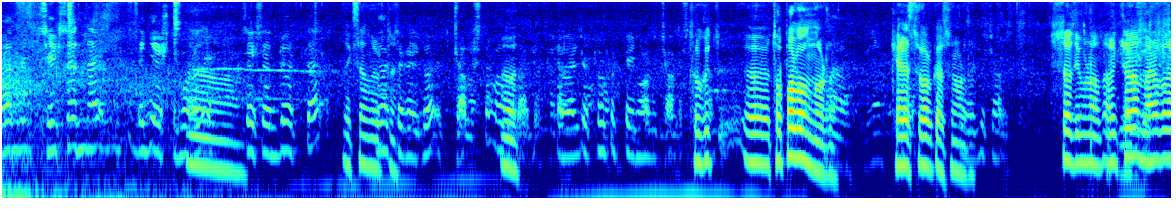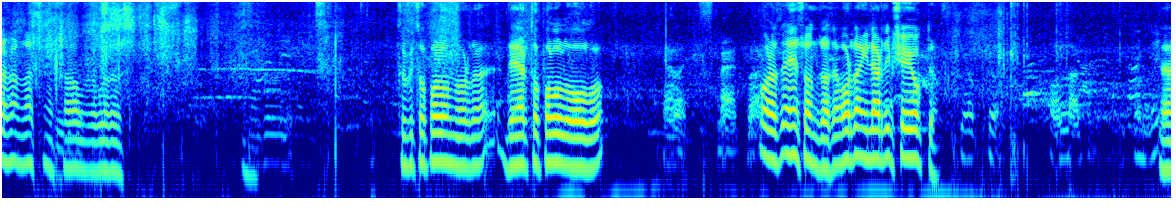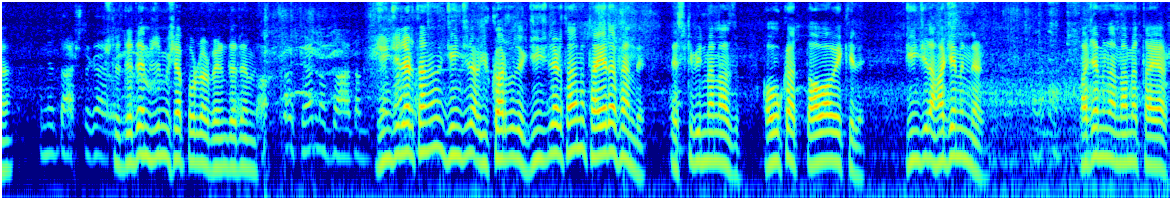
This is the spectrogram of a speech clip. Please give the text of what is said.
Ben 80'le üniversite geçtim orada. Ha. 84'te 4 84'te. sene çalıştım orada. Evvelce Turgut Bey'in orada çalıştım. Turgut e, Topaloğlu'nun orada. Ha, Keres orada. orada çalıştım. Stadyumun altında. Aleykümselam, merhabalar efendim. Nasılsınız? Sağ olun. Allah razı olsun. Turgut Topaloğlu'nun orada. Değer Topaloğlu oğlu. Evet. Orası en son zaten. Oradan ileride bir şey yoktu. Yoktu. Onlar. Şimdi He şimdi taşlı galiba. İşte oralar benim dedemin. Sen de dağda bir şey Cinciler tanır Cinciler yukarıda diyor. Cinciler tanır Tayyar Efendi. Eski bilmen lazım. Avukat, dava vekili. Cinciler Haceminler. Haceminler Mehmet Tayyar.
